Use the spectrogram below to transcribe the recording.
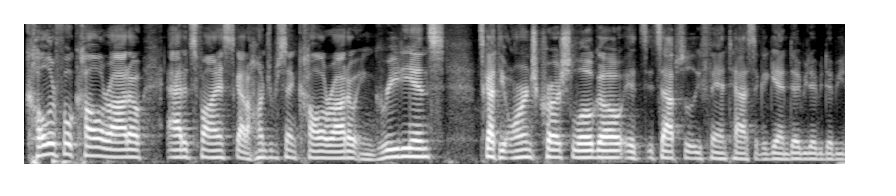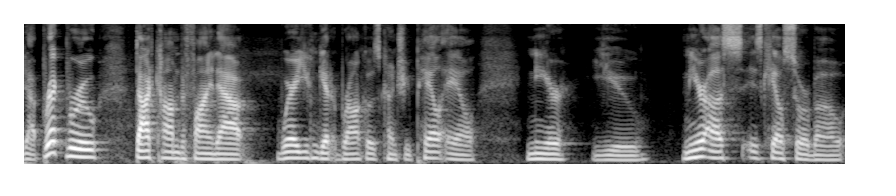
colorful Colorado at its finest. It's got 100% Colorado ingredients. It's got the Orange Crush logo. It's it's absolutely fantastic. Again, www.breckbrew.com to find out where you can get a Broncos Country Pale Ale near you. Near us is Kale Sorbo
